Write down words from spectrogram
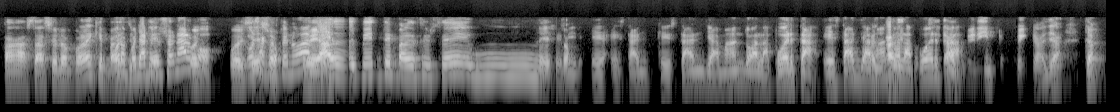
para gastárselo por ahí. Que Bueno, parece pues ya usted- pienso en algo. Pues, pues cosa que usted no hace. realmente parece usted un Que, esto. mire, eh, están, que están llamando a la puerta, están llamando a la pues, puerta. Venga, ya, ya.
